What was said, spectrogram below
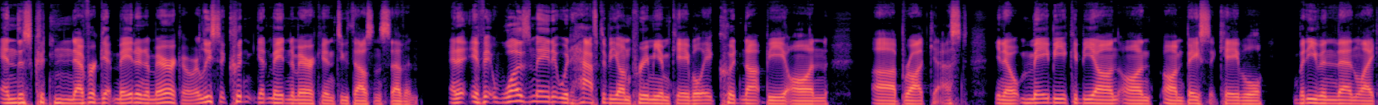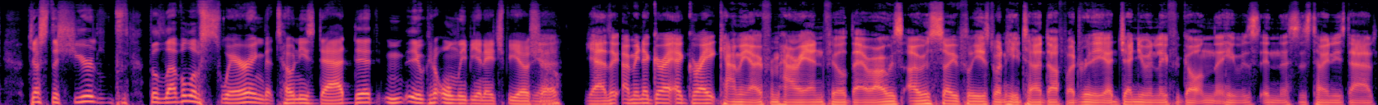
And this could never get made in America, or at least it couldn't get made in America in 2007. And if it was made, it would have to be on premium cable. It could not be on uh, broadcast. You know, maybe it could be on on on basic cable. But even then, like just the sheer the level of swearing that Tony's dad did, it could only be an HBO show. Yeah, yeah. The, I mean, a great, a great cameo from Harry Enfield there. I was, I was so pleased when he turned up. I'd really, I'd genuinely forgotten that he was in this as Tony's dad.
